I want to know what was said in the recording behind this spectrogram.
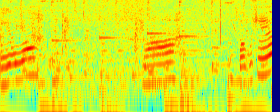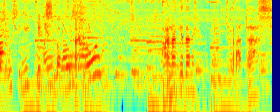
Iya ya. Wah. Bagus ya. Bagus ini fix bagus. daun-daun. Mana kita nih? Ke atas.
